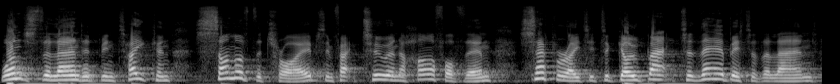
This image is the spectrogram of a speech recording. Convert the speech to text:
once the land had been taken, some of the tribes, in fact, two and a half of them, separated to go back to their bit of the land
